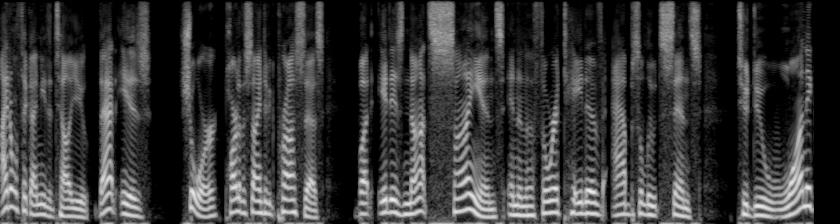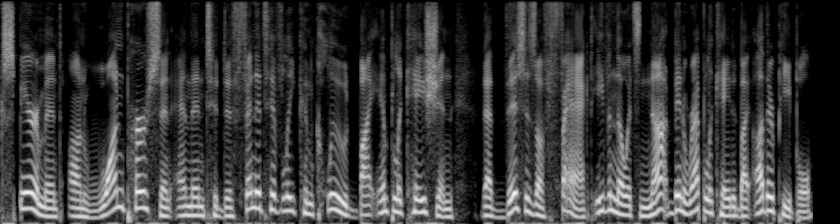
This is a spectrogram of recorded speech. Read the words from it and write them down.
I don't think I need to tell you that is, sure, part of the scientific process but it is not science in an authoritative, absolute sense to do one experiment on one person and then to definitively conclude by implication that this is a fact, even though it's not been replicated by other people.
